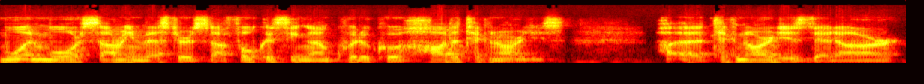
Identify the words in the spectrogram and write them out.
more and more sovereign investors are focusing on critical harder technologies, uh, technologies that are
